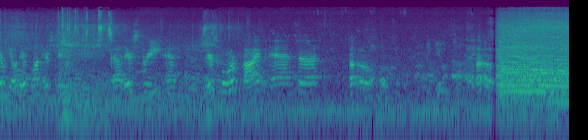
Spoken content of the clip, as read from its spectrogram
There we go. There's one. There's two. Uh, there's three, and there's four, five, and uh, uh oh. Uh oh.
